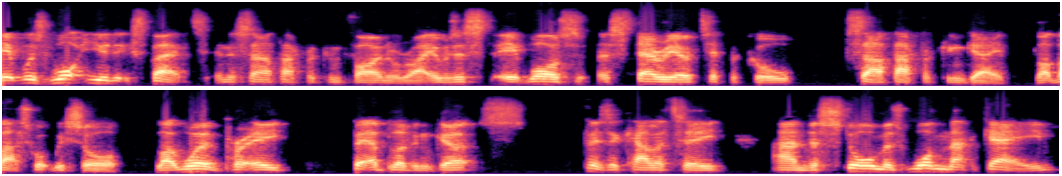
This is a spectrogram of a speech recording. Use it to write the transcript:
it was what you'd expect in a South African final, right? It was a, it was a stereotypical South African game. Like that's what we saw. Like weren't pretty, bit of blood and guts, physicality, and the Stormers won that game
